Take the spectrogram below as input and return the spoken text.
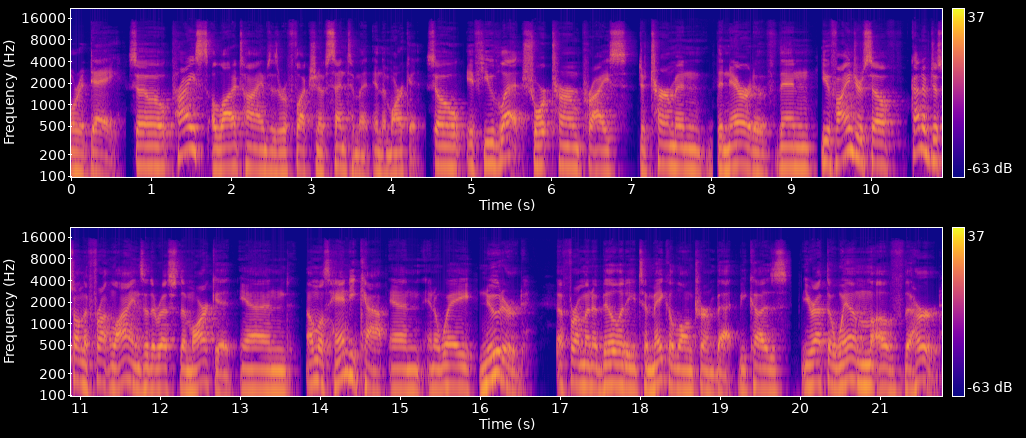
or a day. So price a lot of times is a reflection of sentiment in the market. So if you let short-term price determine the narrative, then you find yourself kind of just on the front lines of the rest of the market and almost handicapped and in a way neutered from an ability to make a long term bet because you're at the whim of the herd.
